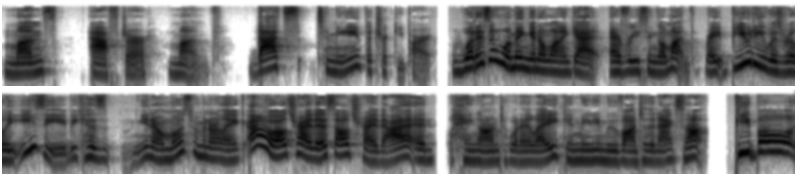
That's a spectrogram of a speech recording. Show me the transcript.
month after month? That's to me the tricky part. What is a woman going to want to get every single month, right? Beauty was really easy because, you know, most women are like, oh, I'll try this, I'll try that and hang on to what I like and maybe move on to the next. Not people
